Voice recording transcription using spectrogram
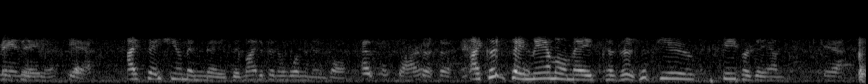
Mayonnaise, yeah. I say human-made, there might have been a woman involved. Okay, sorry. I could say mammal-made, because there's a few beaver dams. Yeah.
